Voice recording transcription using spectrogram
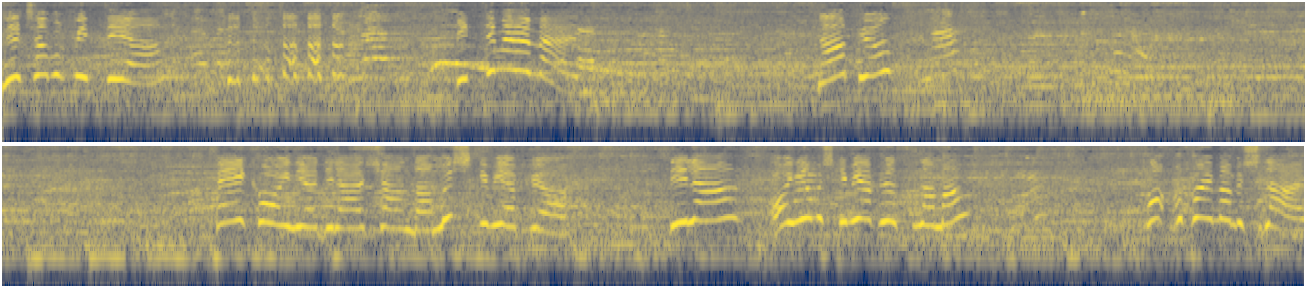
Ne çabuk bitti ya. bitti mi? Yapıyoruz? Fake oynuyor Dila şu anda. Mış gibi yapıyor. Dila oynuyormuş gibi yapıyorsun ama. Top mu koymamışlar?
